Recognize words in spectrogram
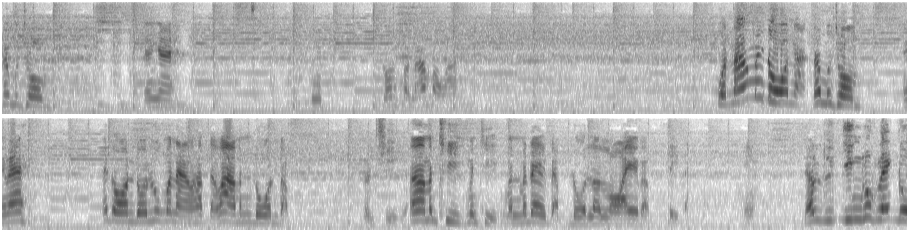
ท่านผู้ชมเป็นไงสุดโดนขวดน้ำเปล่าวะข วดน้ำไม่โดนอะท่านผู้ชมเห็นไหมไม่โดนโดนลูกมะนาวครับ แต่ว่ามันโดนแบบโดนฉีกอะเออมันฉีกมันฉีกมันไม่ได้แบบโดนละลอยแบบติดอะนี่เดี๋ยวยิงลูกเล็กดู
